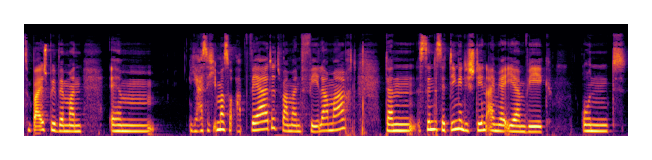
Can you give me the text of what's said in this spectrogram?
zum Beispiel, wenn man ähm, ja sich immer so abwertet, weil man einen Fehler macht, dann sind es ja Dinge, die stehen einem ja eher im Weg. Und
